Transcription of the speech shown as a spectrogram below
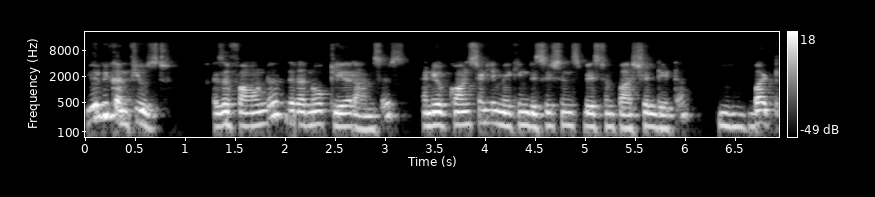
you'll be confused as a founder, there are no clear answers, and you're constantly making decisions based on partial data. Mm-hmm. But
